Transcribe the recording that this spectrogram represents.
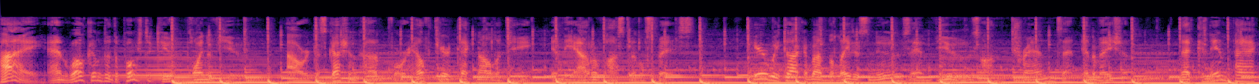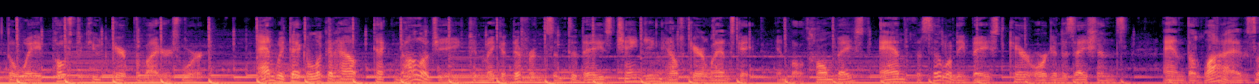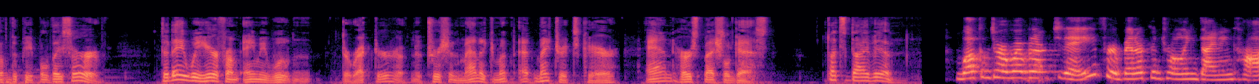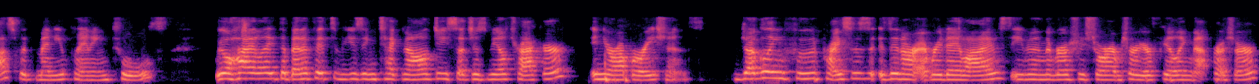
Hi, and welcome to the Post Acute Point of View, our discussion hub for healthcare technology in the out of hospital space. Here we talk about the latest news and views on trends and innovation that can impact the way post acute care providers work. And we take a look at how technology can make a difference in today's changing healthcare landscape in both home based and facility based care organizations and the lives of the people they serve. Today we hear from Amy Wootton, Director of Nutrition Management at MatrixCare, and her special guest. Let's dive in. Welcome to our webinar today for better controlling dining costs with menu planning tools. We will highlight the benefits of using technology such as MealTracker in your operations. Juggling food prices is in our everyday lives, even in the grocery store. I'm sure you're feeling that pressure.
